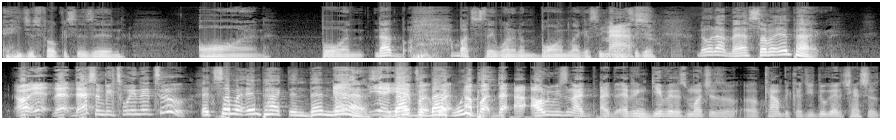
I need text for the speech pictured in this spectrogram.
and he just focuses in on Born. Not. I'm about to say one of them Born Legacy Mass. again. No, not Mass. Summer Impact. Oh yeah, that that's in between it too. It's Summer Impact and then Mass. Yeah, yeah, back but, to back but, weeks. uh, but the uh, only reason I, I I didn't give it as much as a, a count because you do get a chance to,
